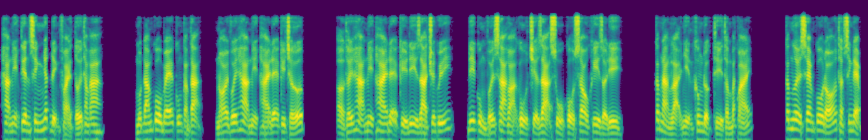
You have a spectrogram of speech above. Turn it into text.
hạ nghị tiên sinh nhất định phải tới thăm a. Một đám cô bé cũng cảm tạ, nói với hạ nghị hải đệ kỳ chớ ở thấy hạ nghị hai đệ kỳ đi ra chuyên quỹ, đi cùng với xạ họa gụ trịa dạ sủ cổ sau khi rời đi. Các nàng lại nhịn không được thì thầm bắt quái. Các ngươi xem cô đó thật xinh đẹp,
